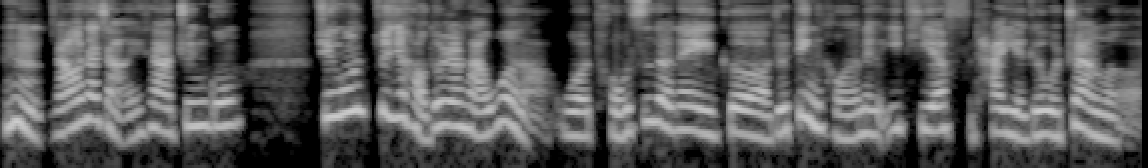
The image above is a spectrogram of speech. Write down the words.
然后再讲一下军工，军工最近好多人来问啊，我投资的那个就定投的那个 ETF，它也给我赚了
